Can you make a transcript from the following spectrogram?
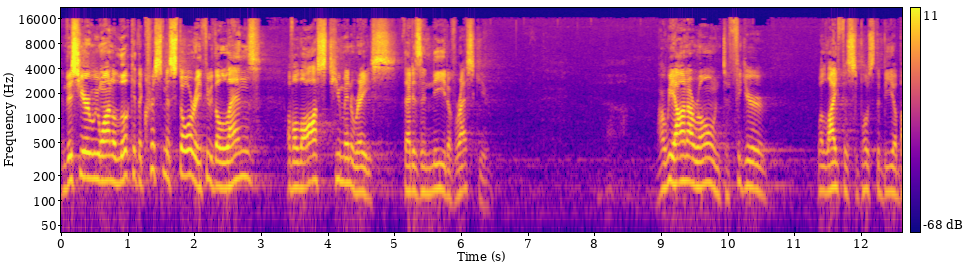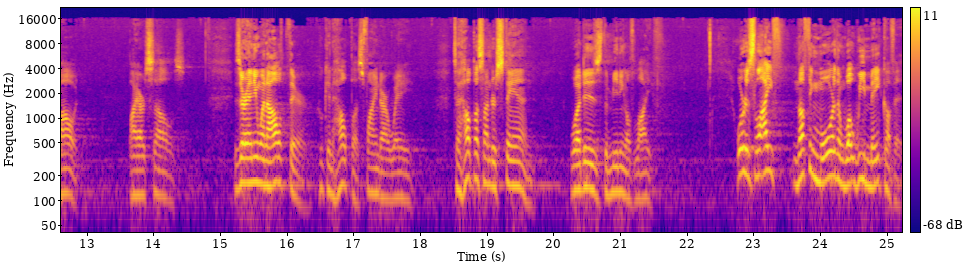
And this year we want to look at the Christmas story through the lens of a lost human race that is in need of rescue. Uh, are we on our own to figure what life is supposed to be about by ourselves? Is there anyone out there who can help us find our way, to help us understand what is the meaning of life? Or is life nothing more than what we make of it?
